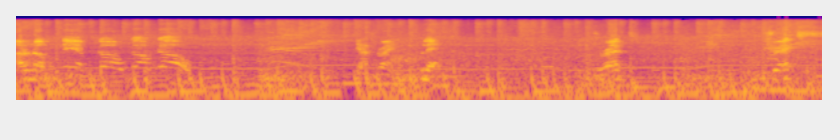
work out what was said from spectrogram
I don't know. Damn, go, go, go! That's right. Flip. Drift. Tricks.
